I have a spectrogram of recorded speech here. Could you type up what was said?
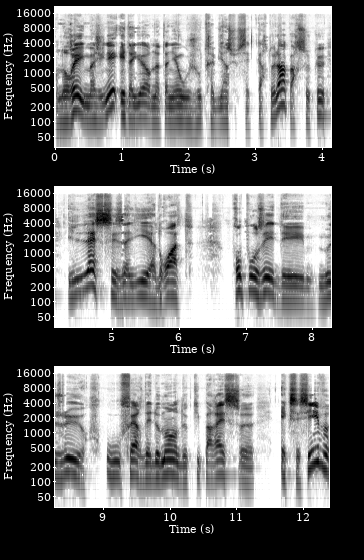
On aurait imaginé, et d'ailleurs Netanyahou joue très bien sur cette carte-là, parce qu'il laisse ses alliés à droite proposer des mesures ou faire des demandes qui paraissent euh, excessive,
